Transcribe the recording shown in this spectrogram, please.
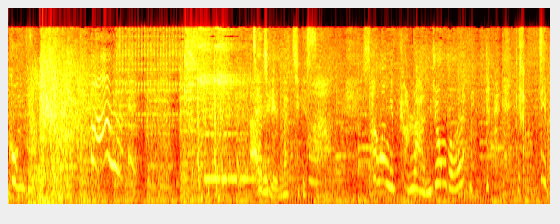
공격. 차례를 마치겠어요. 상황이 별로 안 좋은 걸. 뒤로.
